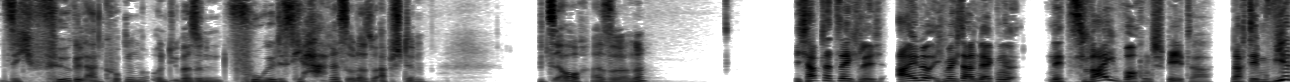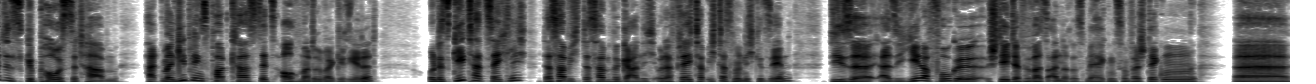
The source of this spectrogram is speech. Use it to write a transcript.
sich Vögel angucken und über so einen Vogel des Jahres oder so abstimmen. Gibt's auch, also, ne? Ich habe tatsächlich eine, ich möchte anmerken, ne, zwei Wochen später, nachdem wir das gepostet haben, hat mein Lieblingspodcast jetzt auch mal drüber geredet. Und es geht tatsächlich, das habe ich, das haben wir gar nicht, oder vielleicht habe ich das noch nicht gesehen. Diese, also jeder Vogel steht ja für was anderes. Mehr Hecken zum Verstecken, äh,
